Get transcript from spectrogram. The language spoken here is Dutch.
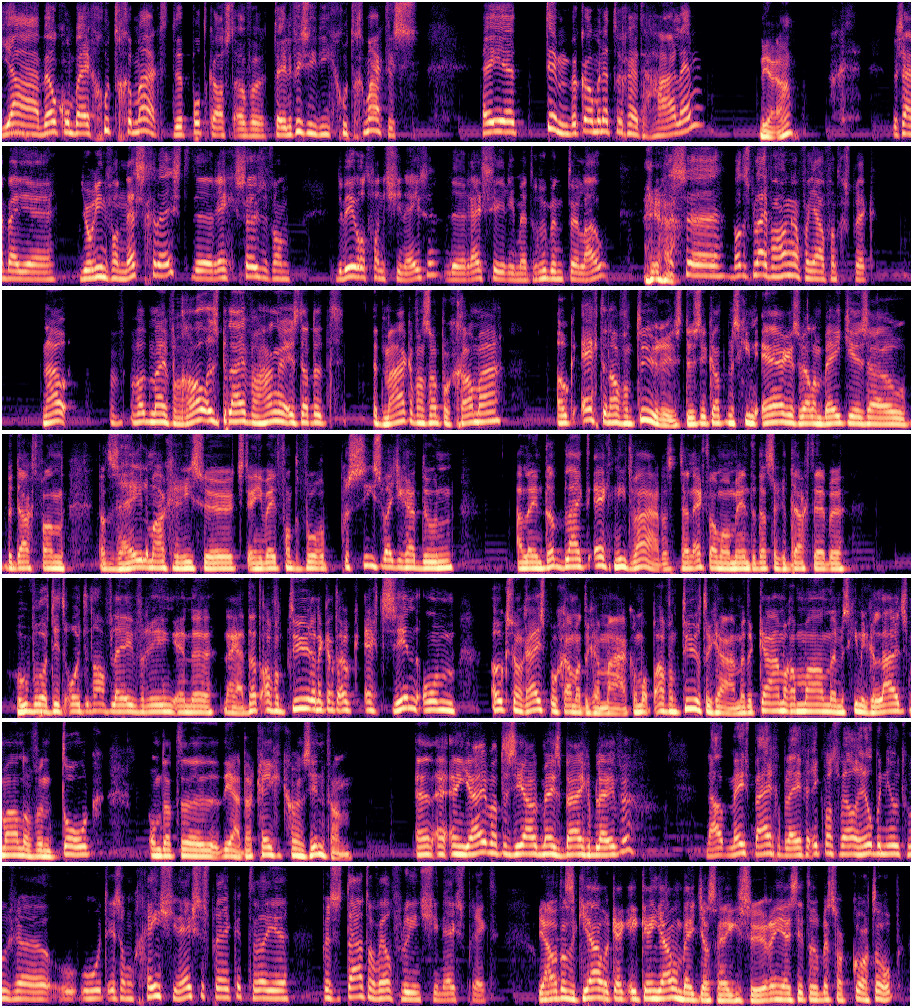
Ja, welkom bij Goed Gemaakt, de podcast over televisie die goed gemaakt is. Hey eh, Tim, we komen net terug uit Haarlem. Ja. We zijn bij uh, Jorien van Nes geweest, de regisseuse van De Wereld van de Chinezen, de reisserie met Ruben Terlouw. ja. Wat, is, eh, wat is blijven hangen van jou van het gesprek? Nou, wat mij vooral is blijven hangen is dat het, het maken van zo'n programma ook echt een avontuur is. Dus ik had misschien ergens wel een beetje zo bedacht van dat is helemaal geresearched en je weet van tevoren precies wat je gaat doen. Alleen dat blijkt echt niet waar. Er zijn echt wel momenten dat ze gedacht hebben hoe wordt dit ooit een aflevering? En uh, nou ja, dat avontuur. En ik had ook echt zin om ook zo'n reisprogramma te gaan maken. Om op avontuur te gaan met een cameraman en misschien een geluidsman of een tolk. Omdat, uh, ja, daar kreeg ik gewoon zin van. En, en, jij, wat is jou het meest bijgebleven? Nou, het meest bijgebleven. Ik was wel heel benieuwd hoe, ze, hoe, hoe het is om geen Chinees te spreken. Terwijl je presentator wel vloeiend Chinees spreekt. Ja, want als ik jou, kijk, ik ken jou een beetje als regisseur en jij zit er best wel kort op.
